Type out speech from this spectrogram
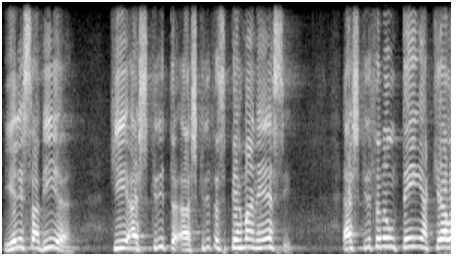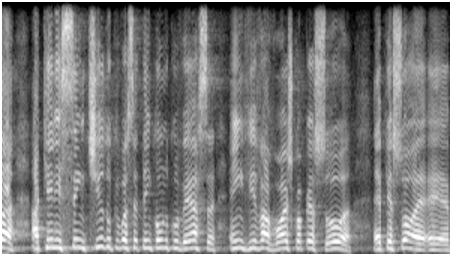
E ele sabia que a escrita, a escrita permanece a escrita não tem aquela, aquele sentido que você tem quando conversa em viva voz com a pessoa, é, pessoal, é, é,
